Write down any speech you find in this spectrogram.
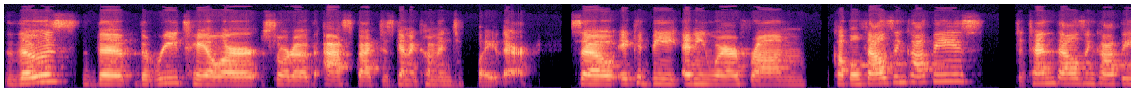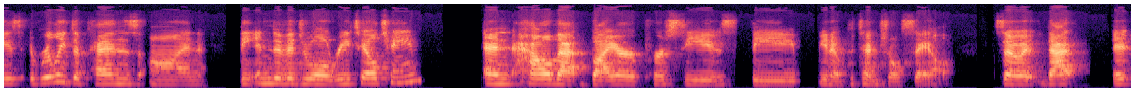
Those the the retailer sort of aspect is going to come into play there. So it could be anywhere from a couple thousand copies to 10,000 copies. It really depends on the individual retail chain and how that buyer perceives the you know potential sale. So it, that it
